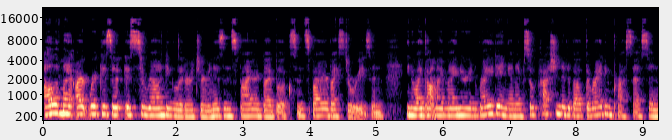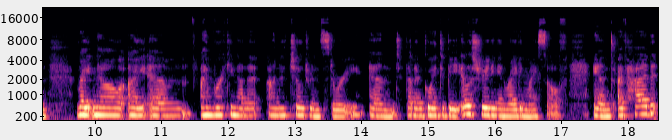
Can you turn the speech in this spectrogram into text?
all of my artwork is is surrounding literature and is inspired by books, inspired by stories. And you know, I got my minor in writing, and I'm so passionate about the writing process. And right now, I am I'm working on a on a children's story, and that I'm going to be illustrating and writing myself. And I've had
